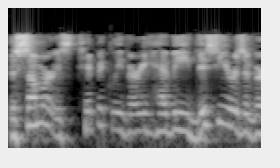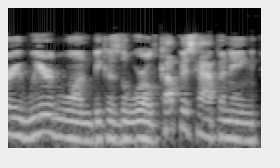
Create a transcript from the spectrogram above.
the summer is typically very heavy. This year is a very weird one because the World Cup is happening,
